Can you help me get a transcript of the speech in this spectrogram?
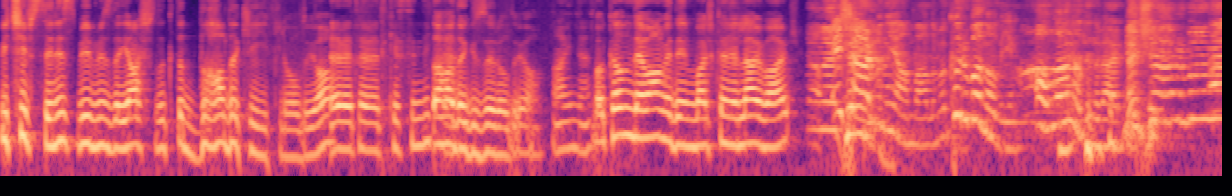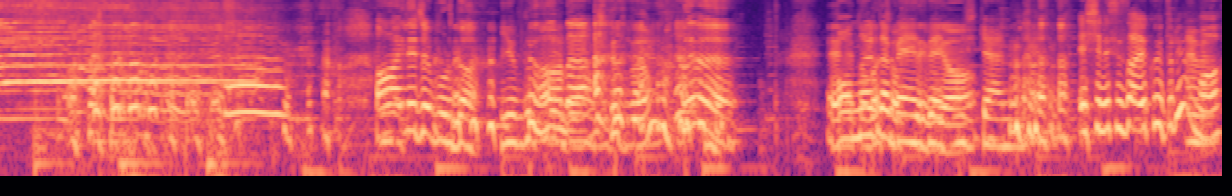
bir çiftseniz birbirinizle yaşlılıkta daha da keyifli oluyor. Evet evet kesinlikle. Daha da güzel oluyor. Aynen. Bakalım devam edelim. Başka neler var? Eşarbını yan bağlama, kurban olayım. Allah'ın adını vermiş. Ailece burada. Yıldız Abim, kızım. Değil mi? Evet, o Onları da seviyor. benzetmiş kendine. Eşini size ayak uyduruyor mu?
